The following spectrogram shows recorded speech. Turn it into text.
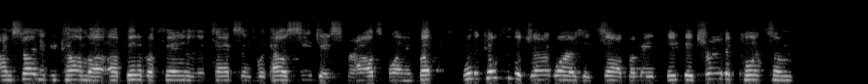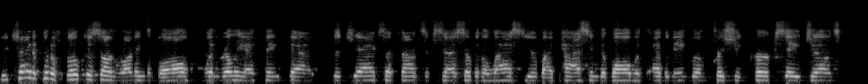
I'm starting to become a, a bit of a fan of the Texans with how C.J. Stroud's playing. But when it comes to the Jaguars itself, I mean, they, they try to put some they try to put a focus on running the ball when really I think that the Jags have found success over the last year by passing the ball with Evan Engram, Christian Kirk, Zay Jones.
